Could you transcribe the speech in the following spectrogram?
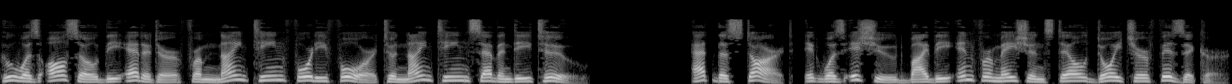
who was also the editor from 1944 to 1972. At the start, it was issued by the Informationsstelle Deutscher Physiker.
